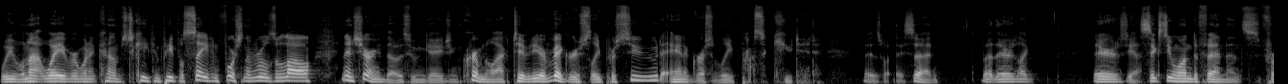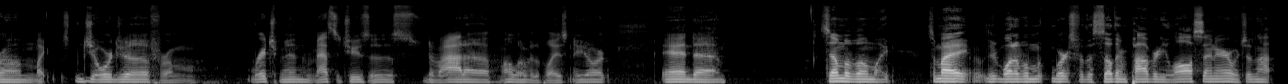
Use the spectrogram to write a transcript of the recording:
We will not waver when it comes to keeping people safe, enforcing the rules of law, and ensuring those who engage in criminal activity are vigorously pursued and aggressively prosecuted. That is what they said. But there's like, there's yeah, 61 defendants from like Georgia, from Richmond, Massachusetts, Nevada, all over the place, New York, and uh, some of them like somebody, one of them works for the Southern Poverty Law Center, which is not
